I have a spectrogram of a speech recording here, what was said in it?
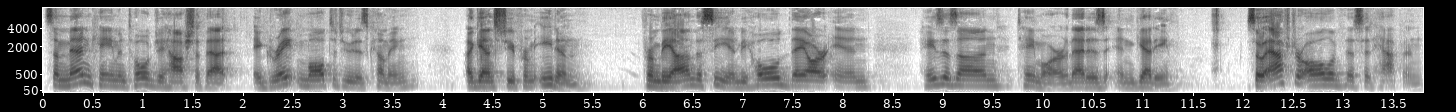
Some men came and told Jehoshaphat, A great multitude is coming against you from Edom, from beyond the sea, and behold, they are in Hazazon Tamar, that is, En Gedi. So, after all of this had happened,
